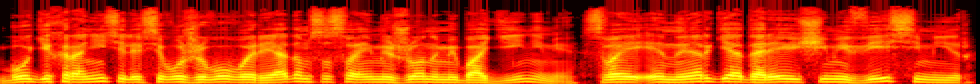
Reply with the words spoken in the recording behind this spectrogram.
Боги-хранители всего живого рядом со своими женами-богинями, своей энергией, одаряющими весь мир,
